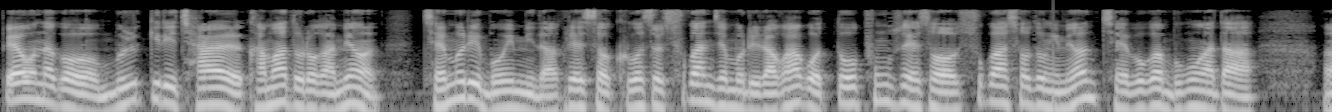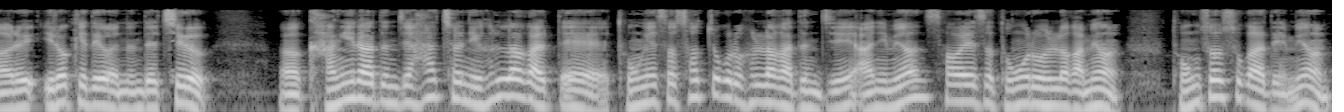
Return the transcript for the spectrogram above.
빼어나고 물길이 잘 감아 돌아가면 재물이 모입니다. 그래서 그것을 수간 재물이라고 하고 또 풍수에서 수가 서동이면 재보가 무궁하다 어, 이렇게 되어 있는데 즉 어, 강이라든지 하천이 흘러갈 때 동에서 서쪽으로 흘러가든지 아니면 서에서 동으로 흘러가면 동서수가 되면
